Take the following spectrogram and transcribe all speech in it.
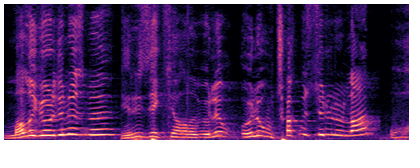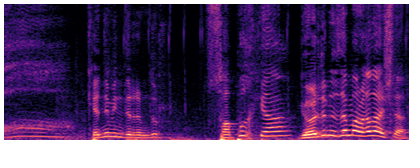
Malı gördünüz mü? Geri zekalı öyle öyle uçak mı sürülür lan? Oha! Kendim indiririm dur. Sapık ya. Gördünüz değil mi arkadaşlar?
